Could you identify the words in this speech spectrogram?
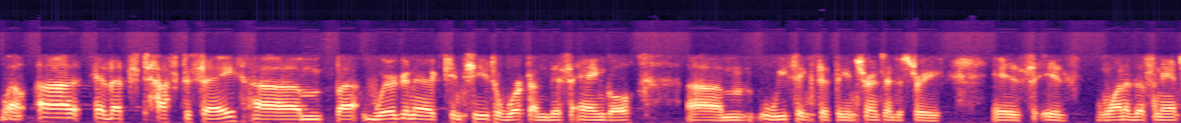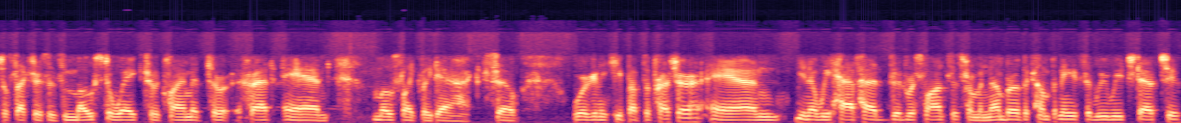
Well, uh, that's tough to say, um, but we're going to continue to work on this angle. Um, we think that the insurance industry is is one of the financial sectors that's most awake to the climate threat and most likely to act. So we're going to keep up the pressure, and you know we have had good responses from a number of the companies that we reached out to.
